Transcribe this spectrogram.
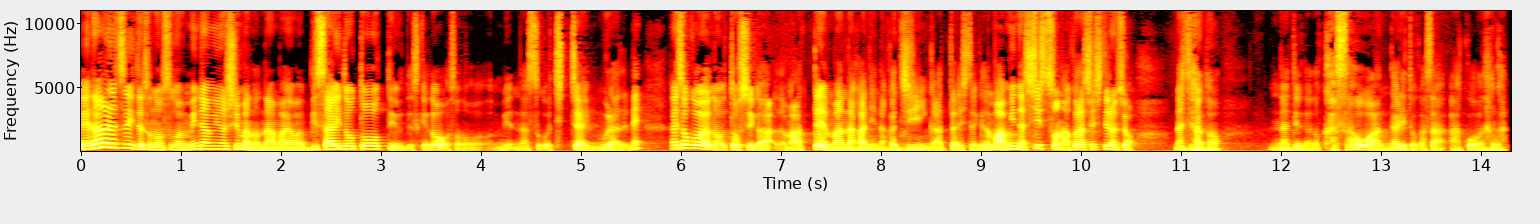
えー、流れ着いて、その、すごい南の島の名前はビサイド島っていうんですけど、その、みんなすごいちっちゃい村でね。はい、そこは、あの、都市があって、真ん中になんか寺院があったりしたけど、まあみんな質素な暮らししてるんですよ。なんてあの、なんていうの、あの、傘を編んだりとかさ、あ、こう、なんか、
